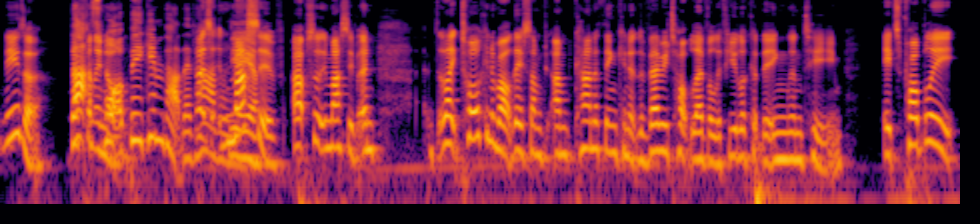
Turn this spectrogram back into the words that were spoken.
neither. That's Definitely what not. a big impact they've That's had. on you. massive, absolutely massive. And like talking about this, I'm I'm kind of thinking at the very top level. If you look at the England team, it's probably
